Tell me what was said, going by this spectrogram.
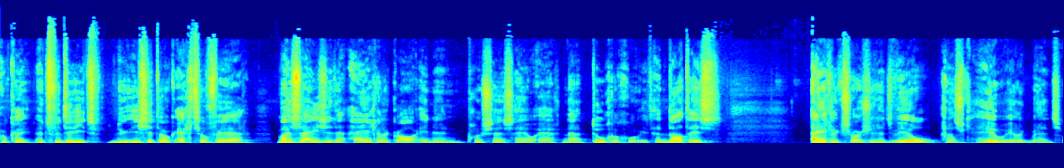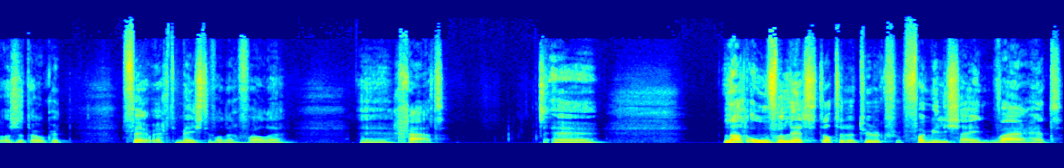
oké, het verdriet, nu is het ook echt zover. Maar zijn ze er eigenlijk al in hun proces heel erg naartoe gegroeid? En dat is eigenlijk zoals je het wil. En als ik heel eerlijk ben, zoals het ook het verweg de meeste van de gevallen uh, gaat. Uh, laat onverlet dat er natuurlijk families zijn waar het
